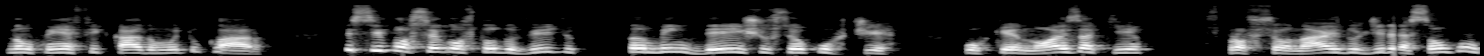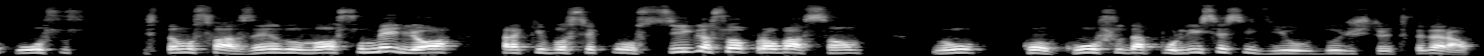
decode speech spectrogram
não tenha ficado muito claro. E se você gostou do vídeo, também deixe o seu curtir, porque nós aqui, os profissionais do Direção Concursos, estamos fazendo o nosso melhor para que você consiga sua aprovação no concurso da Polícia Civil do Distrito Federal.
